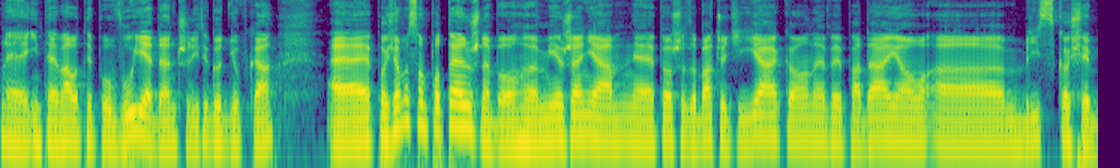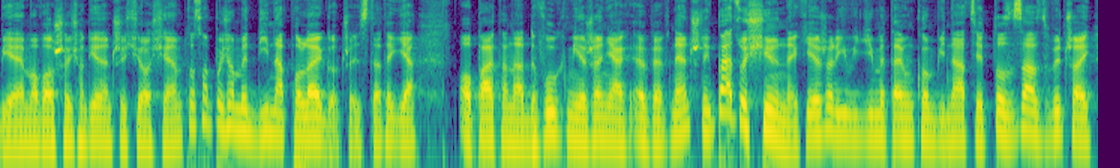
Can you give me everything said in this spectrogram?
e, interwały typu W1, czyli tygodniówka. E, Poziomy są potężne, bo mierzenia, e, proszę zobaczyć, jak one wypadają e, blisko siebie. Mowa o 61-38. To są poziomy Dinapolego, czyli strategia oparta na dwóch mierzeniach wewnętrznych, bardzo silnych. Jeżeli widzimy tę kombinację, to zazwyczaj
